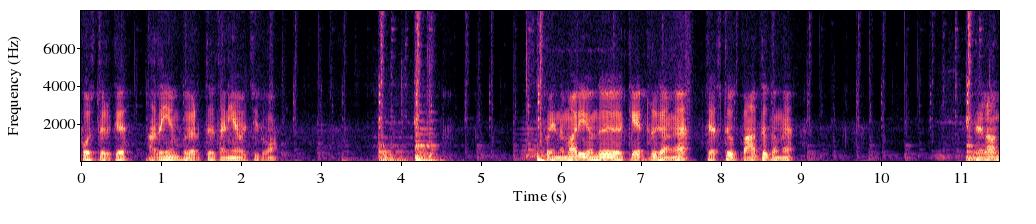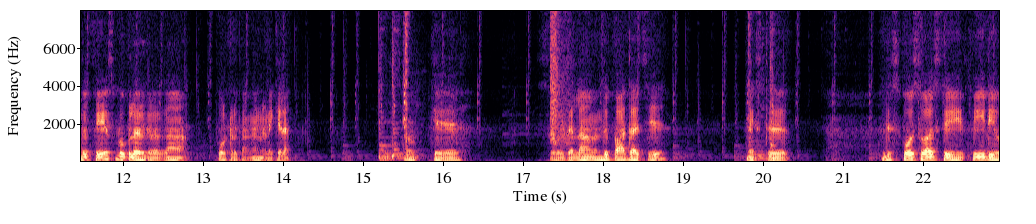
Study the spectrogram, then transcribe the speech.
போஸ்ட் இருக்குது அதையும் எடுத்து தனியாக வச்சுக்குவோம். ஸோ இந்த மாதிரி வந்து கேட்டிருக்காங்க. ஜஸ்ட்டு பார்த்துக்கோங்க. இதெல்லாம் வந்து ஃபேஸ்புக்கில் இருக்கிறது தான் போட்டிருக்காங்கன்னு நினைக்கிறேன். ஓகே ஸோ இதெல்லாம் வந்து பார்த்தாச்சு. Next this post was the video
